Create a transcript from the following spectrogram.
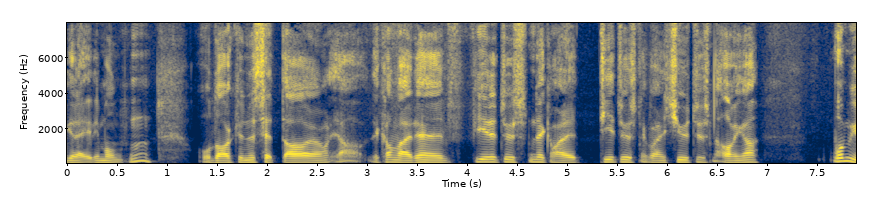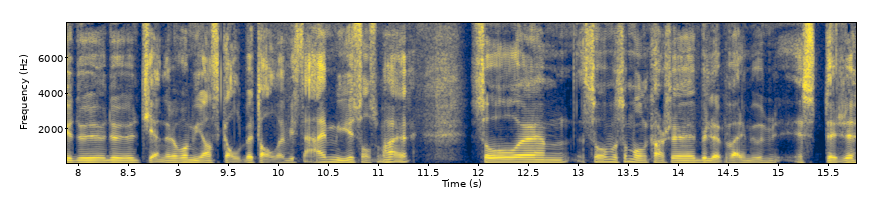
greier i måneden. Og da kunne sette av Ja, det kan være 4000, det kan være 10 000, det kan være 20 000, avhengig av hvor mye du, du tjener og hvor mye han skal betale. Hvis det er mye sånn som her, så, eh, så, så må kanskje beløpet være mye større.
